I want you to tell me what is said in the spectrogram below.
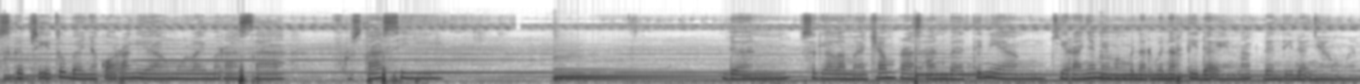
skripsi itu banyak orang yang mulai merasa frustasi dan segala macam perasaan batin yang kiranya memang benar-benar tidak enak dan tidak nyaman.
